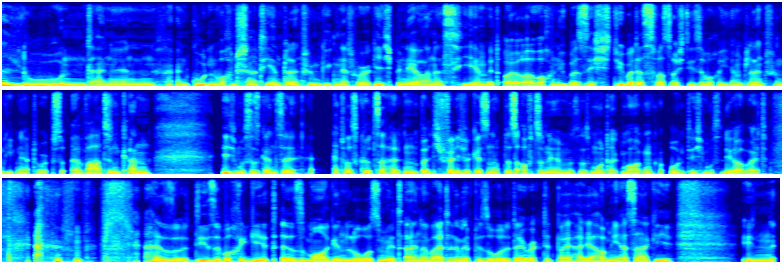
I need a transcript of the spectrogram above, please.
Hallo und einen, einen guten Wochenstart hier im Planet Film Geek Network. Ich bin der Johannes hier mit eurer Wochenübersicht über das, was euch diese Woche hier im Planet Film Geek Network so erwarten kann. Ich muss das Ganze etwas kürzer halten, weil ich völlig vergessen habe, das aufzunehmen. Es ist Montagmorgen und ich muss in die Arbeit. also, diese Woche geht es morgen los mit einer weiteren Episode directed by Hayao Miyazaki. In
